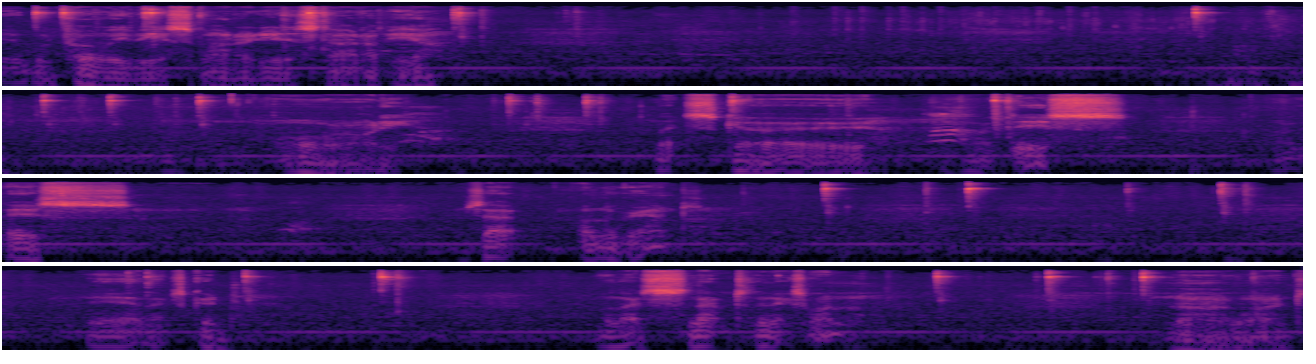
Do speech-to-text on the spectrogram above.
it would probably be a smart idea to start up here. Alrighty. Let's go like this, like this. Is that on the ground? Yeah, that's good. Will that snap to the next one? No, it won't.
